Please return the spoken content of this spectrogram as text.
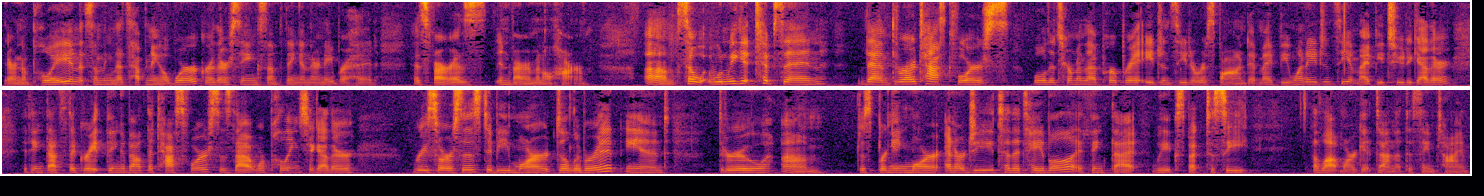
they're an employee and it's something that's happening at work or they're seeing something in their neighborhood as far as environmental harm. Um, so when we get tips in, then through our task force, we'll determine the appropriate agency to respond. It might be one agency, it might be two together. I think that's the great thing about the task force is that we're pulling together resources to be more deliberate and through um, just bringing more energy to the table, I think that we expect to see a lot more get done at the same time.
